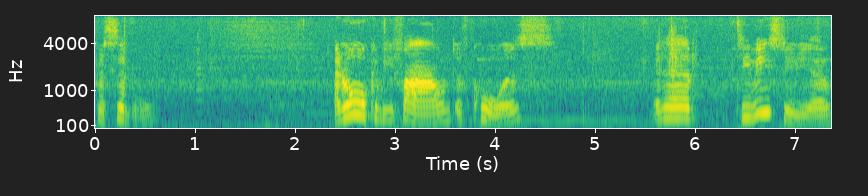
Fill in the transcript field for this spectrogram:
for Sybil. And all can be found, of course, in a TV studio.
